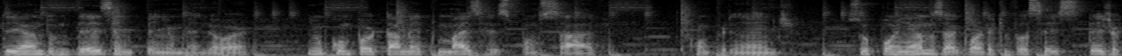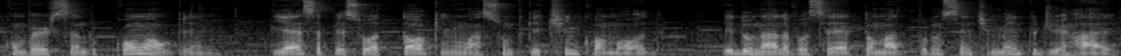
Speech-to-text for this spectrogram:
criando um desempenho melhor e um comportamento mais responsável. Compreende? Suponhamos agora que você esteja conversando com alguém e essa pessoa toca em um assunto que te incomoda, e do nada você é tomado por um sentimento de raiva,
